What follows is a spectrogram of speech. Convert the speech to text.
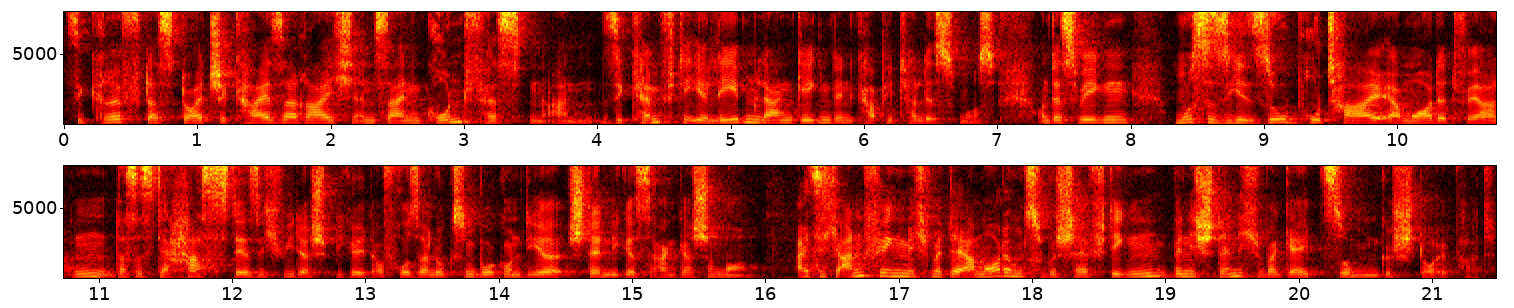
Sie griff das Deutsche Kaiserreich in seinen Grundfesten an. Sie kämpfte ihr Leben lang gegen den Kapitalismus. Und deswegen musste sie so brutal ermordet werden. Das ist der Hass, der sich widerspiegelt auf Rosa Luxemburg und ihr ständiges Engagement. Als ich anfing, mich mit der Ermordung zu beschäftigen, bin ich ständig über Geldsummen gestolpert.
